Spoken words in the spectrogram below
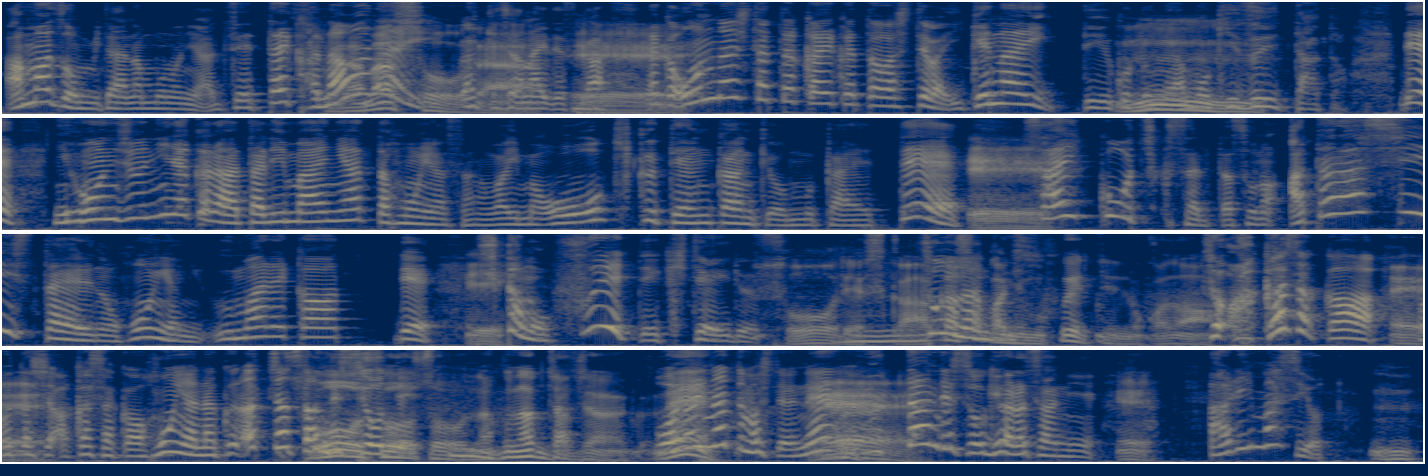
アマゾンみたいなものには絶対かなわないわけじゃないですか。えー。なんか同じ戦い方はしてはいけないっていうことにはもう気づいたと。で、日本中にだから当たり前にあった本屋さんは今大きく転換期を迎えて、えー再構築されたその新しいスタイルの本屋に生まれ変わって、えーしかも増えてきている。そうですか。そうなんです赤坂にも増えてるのかな？そう、赤坂、えー私赤坂は本屋なくなっちゃったんですよって。そうそうそう、なくなっちゃったじゃないか、ね。話題になってましたよね。ええ言ったんです、荻原さんに。えありますよ。えうん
